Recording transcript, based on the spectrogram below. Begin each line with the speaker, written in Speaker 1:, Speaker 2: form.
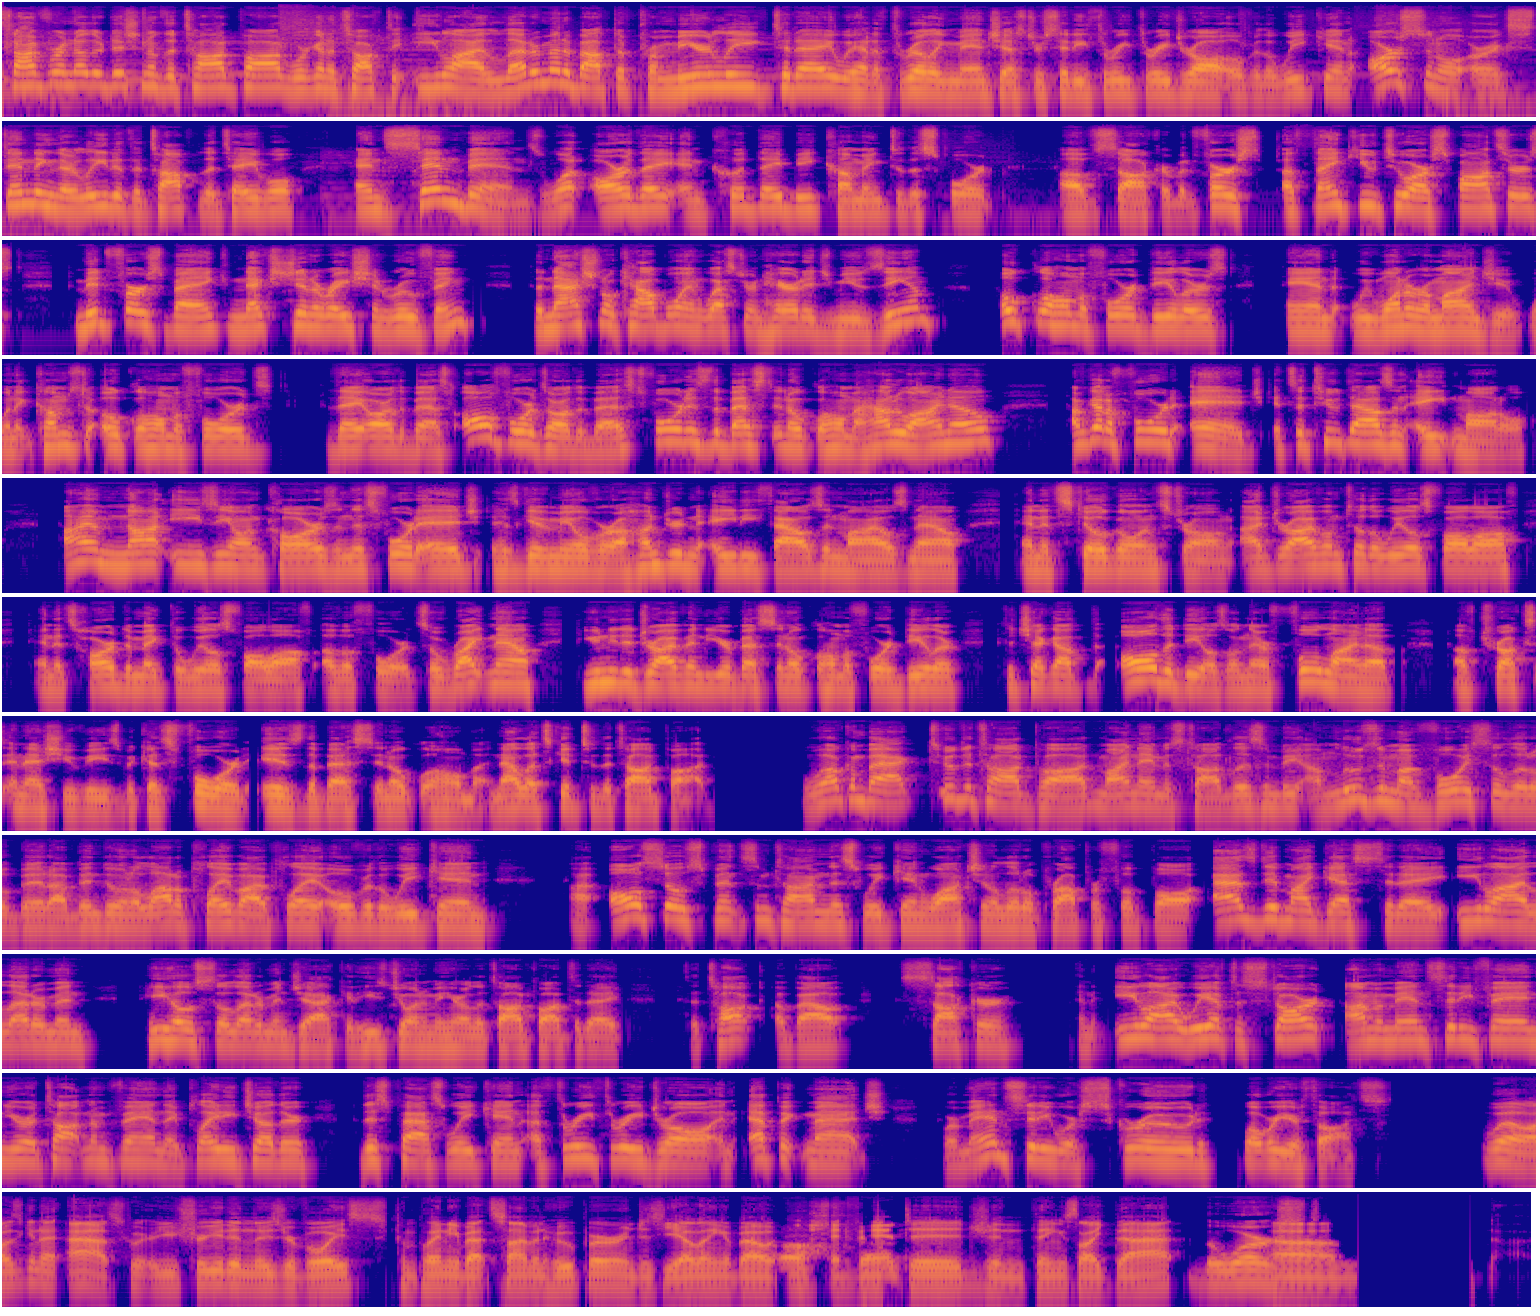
Speaker 1: It's time for another edition of the Todd Pod. We're going to talk to Eli Lederman about the Premier League today. We had a thrilling Manchester City 3 3 draw over the weekend. Arsenal are extending their lead at the top of the table. And sin bins, what are they and could they be coming to the sport of soccer? But first, a thank you to our sponsors MidFirst Bank, Next Generation Roofing, the National Cowboy and Western Heritage Museum, Oklahoma Ford Dealers, and we want to remind you when it comes to Oklahoma Fords, they are the best. All Fords are the best. Ford is the best in Oklahoma. How do I know? I've got a Ford Edge. It's a 2008 model. I am not easy on cars, and this Ford Edge has given me over 180,000 miles now, and it's still going strong. I drive them till the wheels fall off, and it's hard to make the wheels fall off of a Ford. So, right now, you need to drive into your best in Oklahoma Ford dealer to check out all the deals on their full lineup of trucks and SUVs because Ford is the best in Oklahoma. Now let's get to the Todd Pod. Welcome back to the Todd Pod. My name is Todd Lisenbee. I'm losing my voice a little bit. I've been doing a lot of play by play over the weekend. I also spent some time this weekend watching a little proper football, as did my guest today, Eli Lederman. He hosts the Lederman Jacket. He's joining me here on the Todd Pod today to talk about soccer and Eli, we have to start. I'm a Man City fan. You're a Tottenham fan. They played each other this past weekend, a 3 3 draw, an epic match where Man City were screwed. What were your thoughts?
Speaker 2: Well, I was going to ask, are you sure you didn't lose your voice complaining about Simon Hooper and just yelling about Ugh. advantage and things like that?
Speaker 1: The worst. Um,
